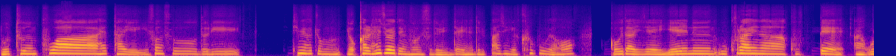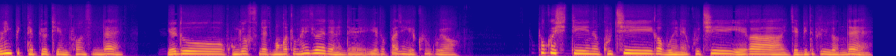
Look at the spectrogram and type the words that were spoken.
노튼, 푸아, 헤타 이 선수들이 팀에서 좀 역할을 해줘야 되는 선수들인데 얘네들이 빠진 게 크고요. 거기다 이제 얘는 우크라이나 국 대, 아, 올림픽 대표팀 선수인데 얘도 공격수인데 뭔가 좀 해줘야 되는데 얘도 빠진 게 크고요. 토크시티는 구치가 보이네. 구치 얘가 이제 미드필더인데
